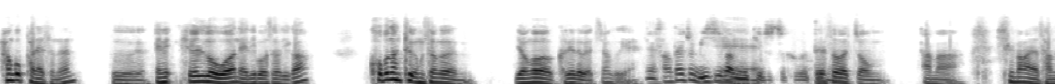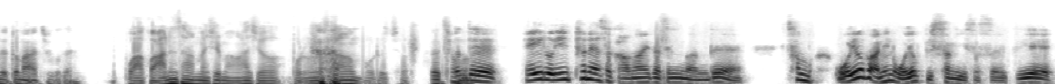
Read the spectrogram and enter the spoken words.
한국판에서는 그 애니- 헤일로 1 애니버서리가 코버넌트 음성은 영어 그대로였죠, 그게. 네, 상당히 좀 이질감이 예. 느껴졌죠 그것 때문에. 그래서 좀 아마 실망하는 사람들도 많았죠, 그건. 뭐 하고 아는 사람만 실망하죠. 모르는 사람은 모르죠. 그렇죠. 근데 헤일로 1편에서 가만히가 생각나는데 참 오역 아닌 오역 비슷한 게 있었어요. 그게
